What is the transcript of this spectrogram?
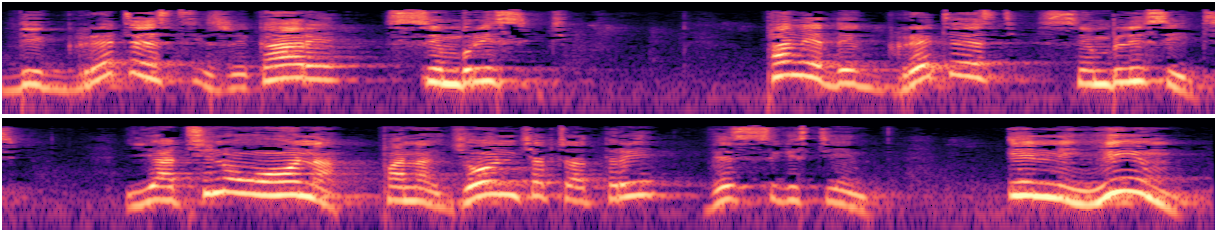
the greatest zvekare simplicity. Pane the greatest simplicity yatinoona pana john chapter 3 verse 16 in him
